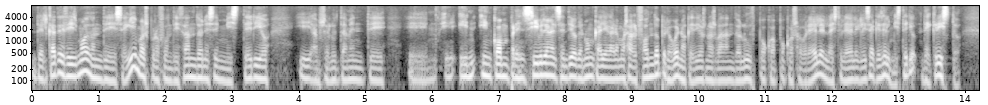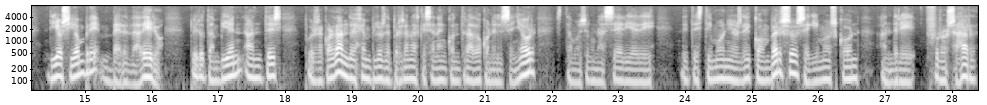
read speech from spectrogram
del catecismo, donde seguimos profundizando en ese misterio y absolutamente eh, in, incomprensible en el sentido que nunca llegaremos al fondo, pero bueno, que Dios nos va dando luz poco a poco sobre él en la historia de la Iglesia, que es el misterio de Cristo, Dios y hombre verdadero. Pero también antes, pues recordando ejemplos de personas que se han encontrado con el Señor, estamos en una serie de, de testimonios de conversos, seguimos con André Frossard,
